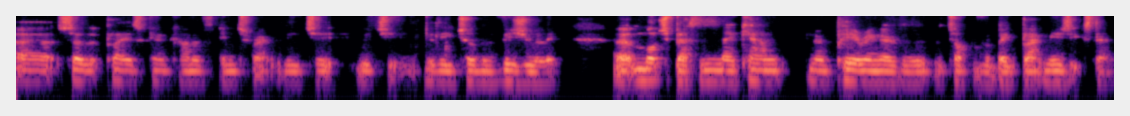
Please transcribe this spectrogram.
uh, so that players can kind of interact with each, with, each other visually uh, much better than they can, you know, peering over the, the top of a big black music stand.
